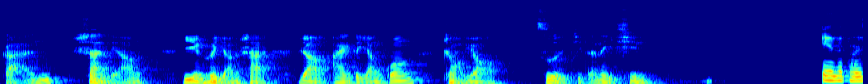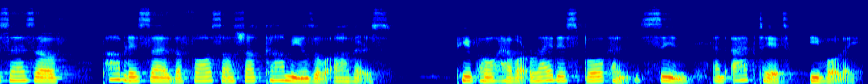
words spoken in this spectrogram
感恩、善良，引恶扬善，让爱的阳光照耀自己的内心。In the process of publicize the faults or shortcomings of others. People have already spoken, seen, and acted evilly.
